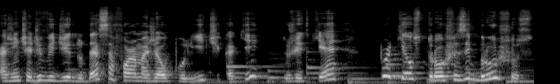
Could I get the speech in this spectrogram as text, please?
a gente é dividido dessa forma geopolítica aqui, do jeito que é, porque os trouxas e bruxos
